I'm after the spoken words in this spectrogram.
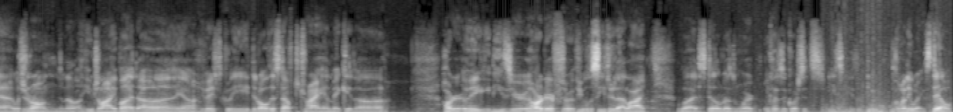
uh, which is wrong, you know, a huge lie. But uh, you know, he basically did all this stuff to try and make it. Uh, harder, make it easier, harder for people to see through that line. But it still doesn't work because, of course, it's easy to do. So anyway, still,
